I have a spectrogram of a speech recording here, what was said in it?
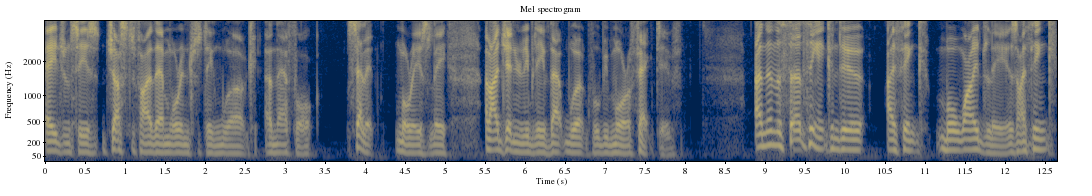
agencies justify their more interesting work and therefore sell it more easily. And I genuinely believe that work will be more effective. And then the third thing it can do, I think, more widely is I think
